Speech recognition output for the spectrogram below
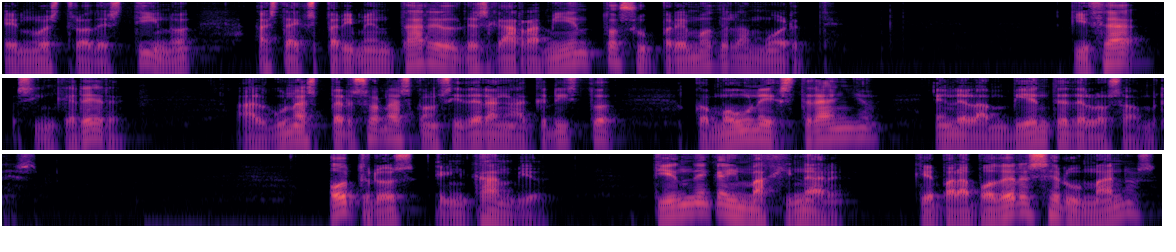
en nuestro destino hasta experimentar el desgarramiento supremo de la muerte. Quizá, sin querer, algunas personas consideran a Cristo como un extraño en el ambiente de los hombres. Otros, en cambio, tienden a imaginar que para poder ser humanos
